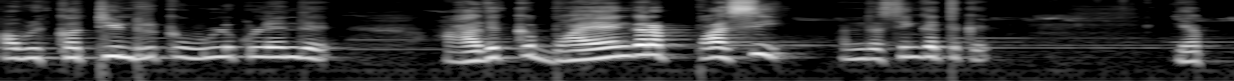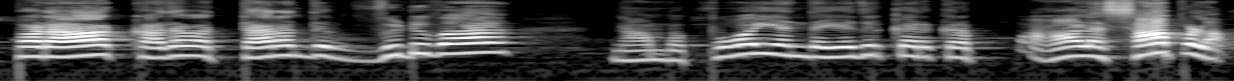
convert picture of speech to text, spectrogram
அப்படி கத்தின்னு இருக்கு உள்ளுக்குள்ளேருந்து அதுக்கு பயங்கர பசி அந்த சிங்கத்துக்கு. எப்படா கதவை திறந்து விடுவா? நாம் போய் அந்த எதிர்க்க இருக்கிற ஆளை சாப்பிடலாம்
